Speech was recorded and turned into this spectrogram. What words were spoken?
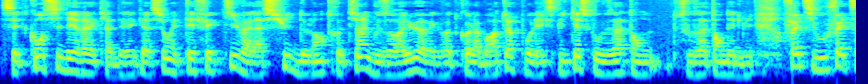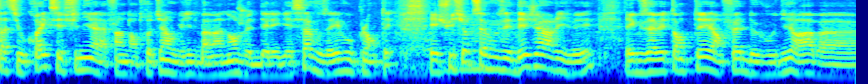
c'est de considérer que la délégation est effective à la suite de l'entretien que vous aurez eu avec votre collaborateur pour lui expliquer ce que vous attendez, ce que vous attendez de lui. En fait, si vous faites ça, si vous croyez que c'est fini à la fin de l'entretien, vous lui dites bah maintenant je vais te déléguer ça, vous allez vous planter. Et je suis sûr que ça vous est déjà arrivé et que vous avez tenté en fait de vous dire ah bah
